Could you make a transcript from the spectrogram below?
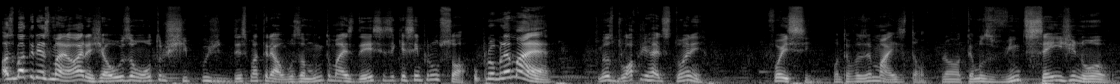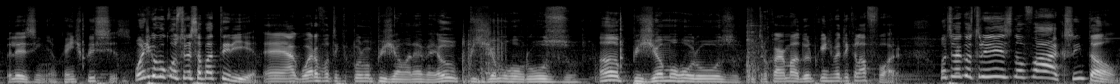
As baterias maiores já usam outros tipos desse material. Usa muito mais desses e que é sempre um só. O problema é, meus blocos de redstone foi-se. Vou ter que fazer mais, então. Pronto, temos 26 de novo. Belezinha, é o que a gente precisa. Onde que eu vou construir essa bateria? É, agora eu vou ter que pôr meu pijama, né, velho? Ô, pijama horroroso. Ah, pijama horroroso. Vou trocar armadura porque a gente vai ter que ir lá fora. Onde você vai construir isso, Novax? Então,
